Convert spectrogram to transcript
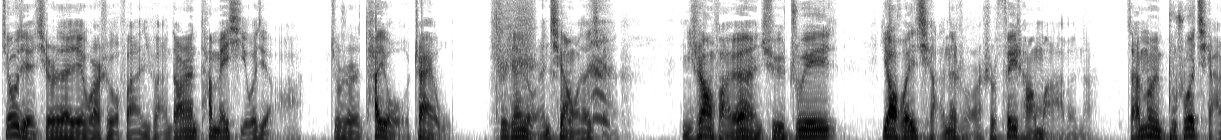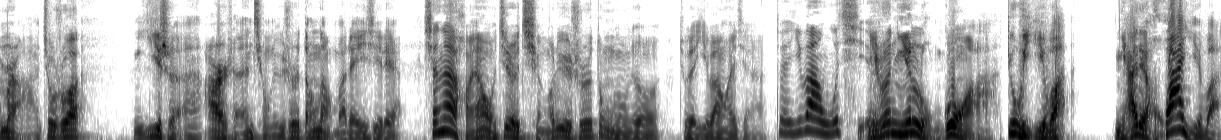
娇姐其实在这块儿是有发言权，当然她没洗过脚啊，就是他有债务，之前有人欠过他钱，你上法院去追要回钱的时候是非常麻烦的。咱们不说前面啊，就说你一审、二审请律师等等吧，这一系列。现在好像我记得请个律师动不动就就得一万块钱。对，一万五起。你说你拢共啊丢一万，你还得花一万，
